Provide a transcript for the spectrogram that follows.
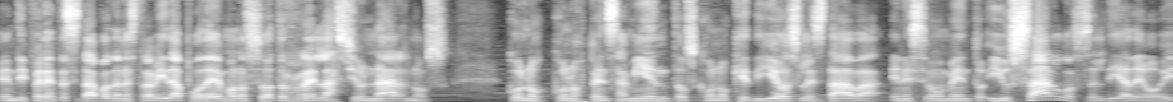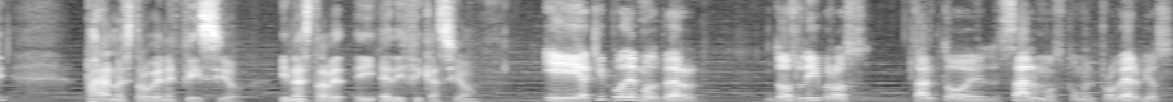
en diferentes etapas de nuestra vida, podemos nosotros relacionarnos con, con, los pensamientos, con lo que Dios les daba en ese momento y usarlos el día de hoy para nuestro beneficio y nuestra edificación. Y aquí podemos ver dos libros tanto el Salmos como el Proverbios,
